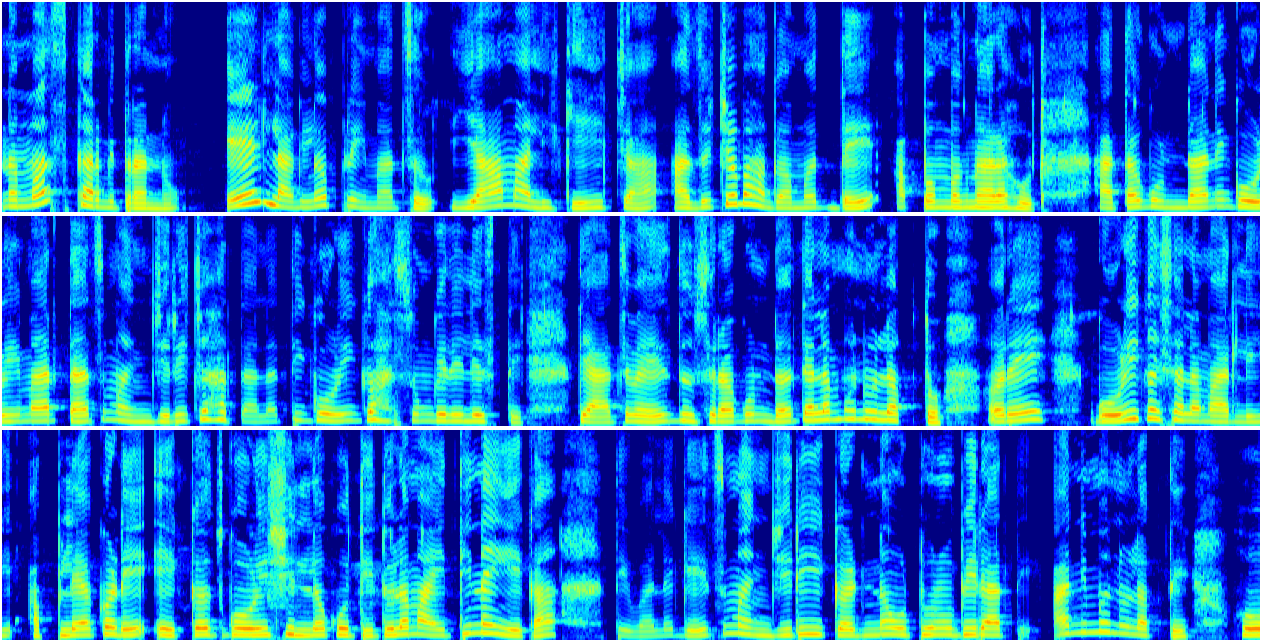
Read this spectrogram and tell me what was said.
नमस्कार मित्रांनो. एड लागलं प्रेमाचं. या मालिकेच्या आजच्या भागामध्ये आपण बघणार आहोत. आता गुंडाने गोळी मारताच मंजिरीच्या हाताला ती गोळी घासून गेलेली असते. त्याच वेळेस दुसरा गुंड त्याला म्हणू लागतो अरे गोळी कशाला मारली? आपल्याकडे एकच गोळी शिल्लक होती. तुला माहिती नाही आहे का? तेव्हा लगेच मंजिरी इकडनं उठून उभी राहते आणि म्हणू लागते हो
